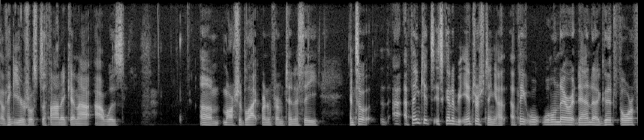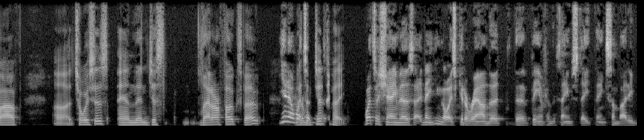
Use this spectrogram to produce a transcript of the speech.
I think yours was Stefanik, and I, I was um, Marsha Blackburn from Tennessee. And so I, think it's it's going to be interesting. I, I think we'll, we'll, narrow it down to a good four or five uh, choices, and then just let our folks vote. You know what's participate what's a shame is, I mean, you can always get around the the being from the same state thing. Somebody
